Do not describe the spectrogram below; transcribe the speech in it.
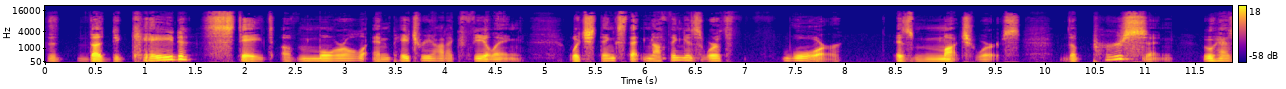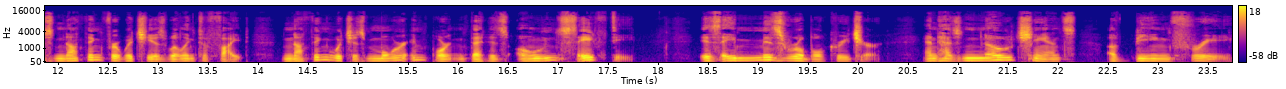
The, the decayed state of moral and patriotic feeling, which thinks that nothing is worth war, is much worse. The person who has nothing for which he is willing to fight, nothing which is more important than his own safety, is a miserable creature and has no chance of being free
